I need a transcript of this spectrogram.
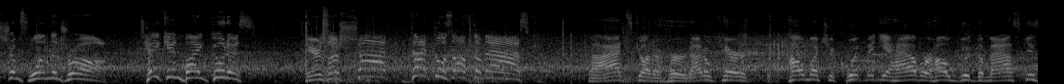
Backstrom's won the draw. Taken by Gudas. Here's a shot. That goes off the mask. that's got to hurt. I don't care how much equipment you have or how good the mask is.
